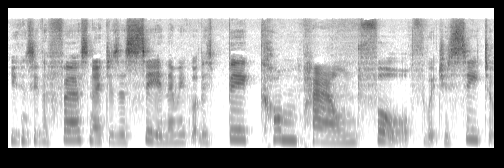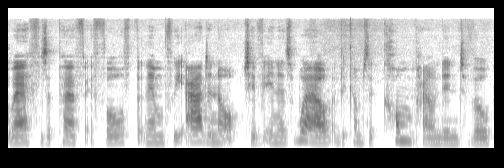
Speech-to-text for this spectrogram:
you can see the first note is a C and then we've got this big compound fourth which is C to F as a perfect fourth but then if we add an octave in as well it becomes a compound interval.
